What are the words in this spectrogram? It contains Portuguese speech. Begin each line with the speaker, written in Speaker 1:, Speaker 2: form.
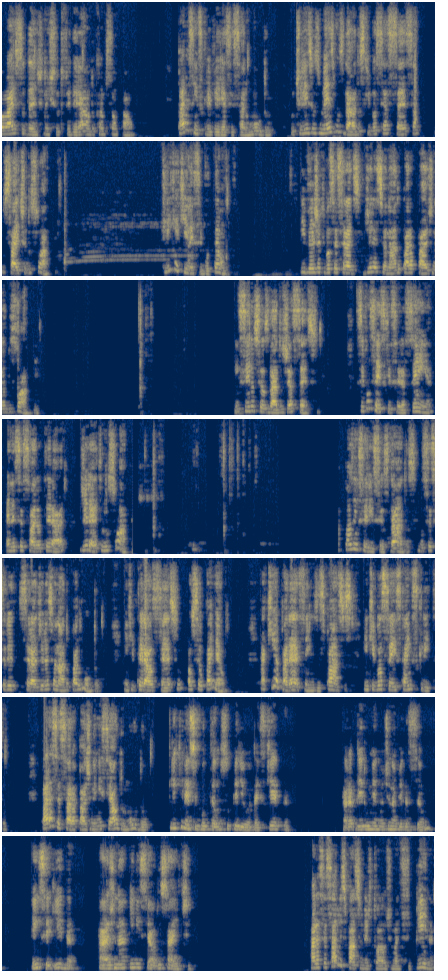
Speaker 1: Olá, estudante do Instituto Federal do Campo São Paulo. Para se inscrever e acessar o Moodle, utilize os mesmos dados que você acessa no site do SWAP. Clique aqui nesse botão e veja que você será direcionado para a página do SWAP. Insira os seus dados de acesso. Se você esquecer a senha, é necessário alterar direto no SWAP. Após inserir seus dados, você será direcionado para o Moodle, em que terá acesso ao seu painel. Aqui aparecem os espaços em que você está inscrito. Para acessar a página inicial do Moodle, clique nesse botão superior da esquerda para abrir o menu de navegação. Em seguida, página inicial do site. Para acessar o espaço virtual de uma disciplina,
